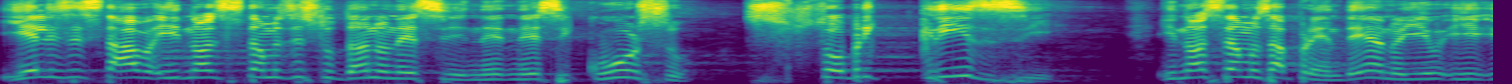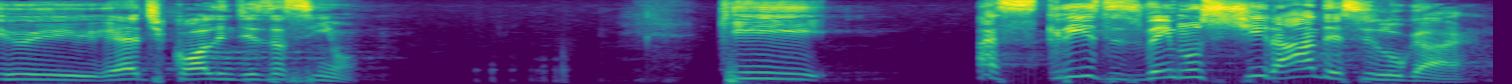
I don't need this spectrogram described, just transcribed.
E eles estavam, e nós estamos estudando nesse, nesse curso sobre crise. E nós estamos aprendendo, e, e, e Ed Collins diz assim, ó, que as crises vêm nos tirar desse lugar.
